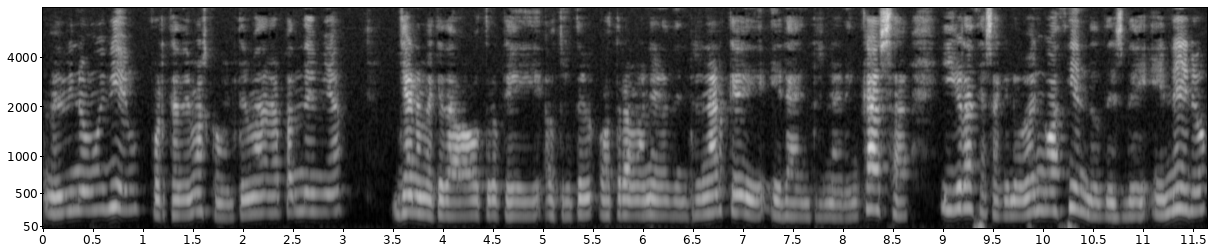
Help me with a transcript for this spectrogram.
me vino muy bien porque además con el tema de la pandemia ya no me quedaba otro que otro otra manera de entrenar que era entrenar en casa. Y gracias a que lo vengo haciendo desde enero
